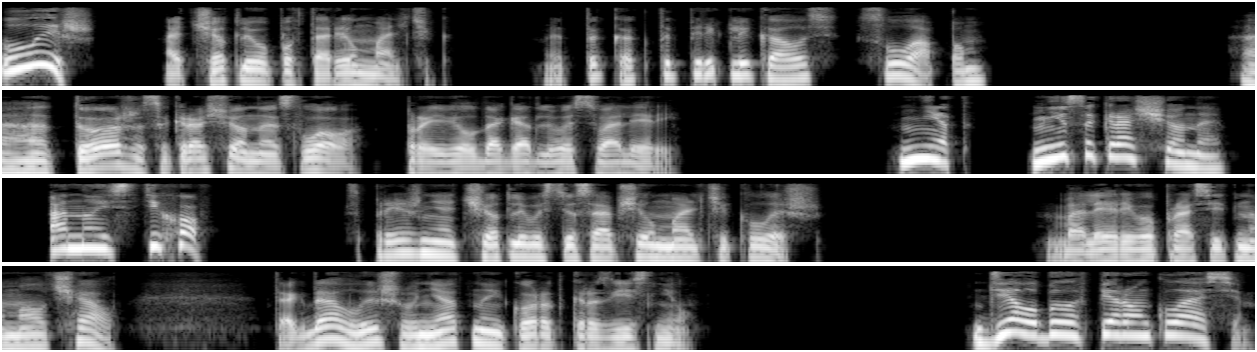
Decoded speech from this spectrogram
«Лыж», — отчетливо повторил мальчик. Это как-то перекликалось с лапом. «А, тоже сокращенное слово», — проявил догадливость Валерий. «Нет, не сокращенное. Оно из стихов», — с прежней отчетливостью сообщил мальчик Лыж. Валерий вопросительно молчал. Тогда Лыж внятно и коротко разъяснил. «Дело было в первом классе.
